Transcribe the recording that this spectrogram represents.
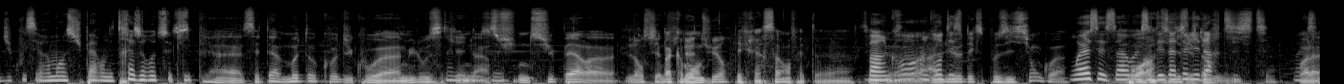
Du coup, c'est vraiment un super. On est très heureux de ce clip. C'était à- C'était à Motoko, du coup, à Mulhouse, À qui est une, Mulhouse, un- ouais. une super. euh, je sais L'ancienne pas comment décrire ça, en fait. euh, c'est Bah, un une- grand- un grand lieu d'exposition, quoi. Ouais, c'est ça. Ouais, c'est des ateliers un d'artistes. Ouais, voilà,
